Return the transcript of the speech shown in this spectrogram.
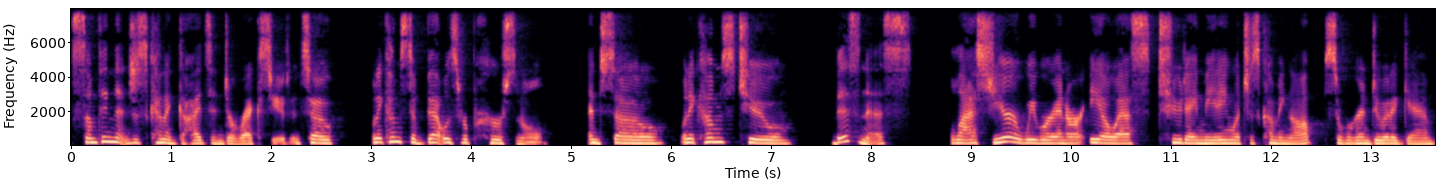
something that just kind of guides and directs you. And so when it comes to that was for personal. And so when it comes to business, last year we were in our EOS two day meeting, which is coming up. So we're going to do it again,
